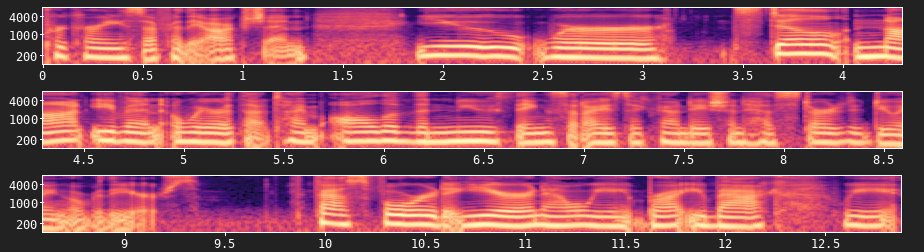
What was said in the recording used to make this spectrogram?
procuring stuff for the auction, you were still not even aware at that time all of the new things that Isaac Foundation has started doing over the years. Fast forward a year, now we brought you back. We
